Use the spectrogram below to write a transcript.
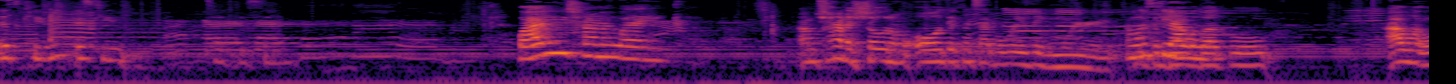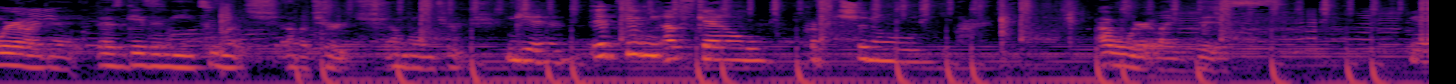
It's cute. It's cute. Check this out. Why are you trying to like I'm trying to show them all different type of ways they can wear it. I With the see how it buckle. I wouldn't wear it like that. That's giving me too much of a church. I'm going to church. Yeah, it's giving me upscale, professional. I would wear it like this. Yeah.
